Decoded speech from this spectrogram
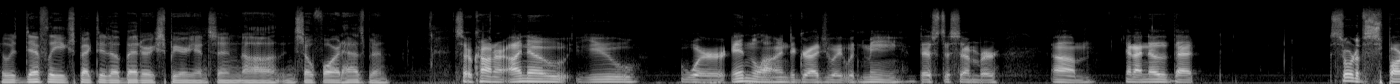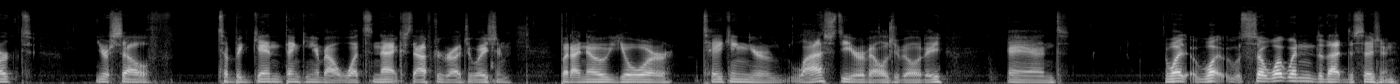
it was definitely expected a better experience, and uh, and so far it has been. So, Connor, I know you were in line to graduate with me this December, um, and I know that that sort of sparked yourself to begin thinking about what's next after graduation. But I know you're taking your last year of eligibility, and what what so what went into that decision?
